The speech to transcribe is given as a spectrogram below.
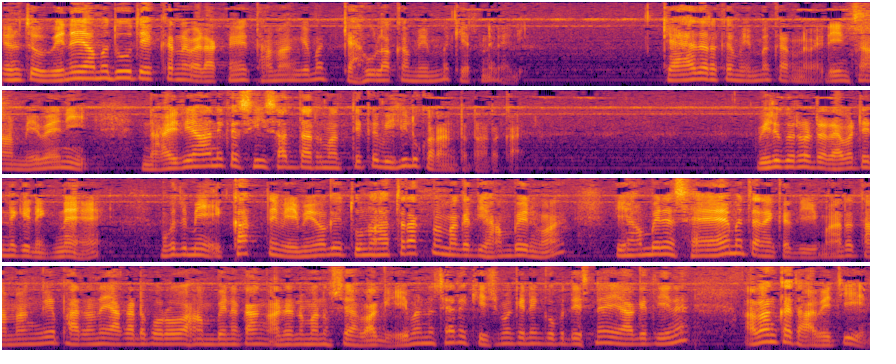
එනතු වෙන යම දූතෙක් කරන වැඩක් නෙවෙයි. තමන්ගේම කැහුලකමෙන්ම කරන වැඩි. කෑදරකමෙන්ම කරන වැඩි. ඒ නිසා මෙවැනි නෛර්යානික සීසත් ධර්මත් එක්ක විහිළු කරන්නට නරකයි. විහිළු කරවට රැවටෙන්න කෙනෙක් නැහැ. මොකද මේ එකක් නෙවෙයි මේ වගේ තුන හතරක්ම මගදී හම්බ වෙනවා. ඒ හම්බ වෙන සෑම තැනකදීම අර තමන්ගේ පරණ යකඩ පොරව හම්බ වෙනකන් අඬන මනුස්සයා වගේ. ඒ මනුස්සයාට කිසිම කෙනෙක් උපදෙස් නැහැ. යාගේ තියෙන අවංකතාවයේ තියෙන.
